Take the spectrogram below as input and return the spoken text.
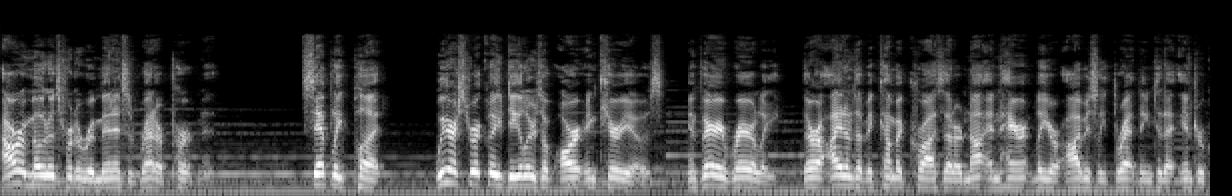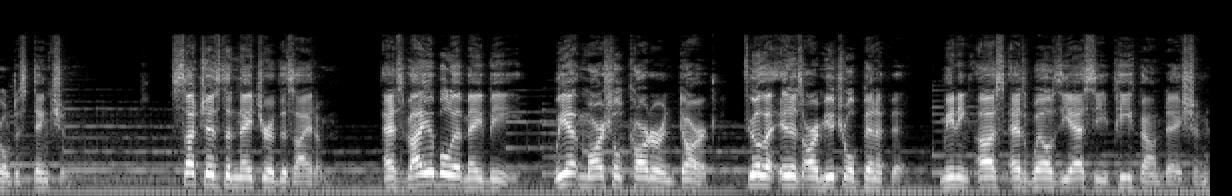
our motives for the remittance is rather pertinent. Simply put, we are strictly dealers of art and curios, and very rarely, there are items that we come across that are not inherently or obviously threatening to that integral distinction. Such is the nature of this item. As valuable it may be, we at Marshall, Carter, and Dark feel that it is our mutual benefit, meaning us as well as the SCP Foundation,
